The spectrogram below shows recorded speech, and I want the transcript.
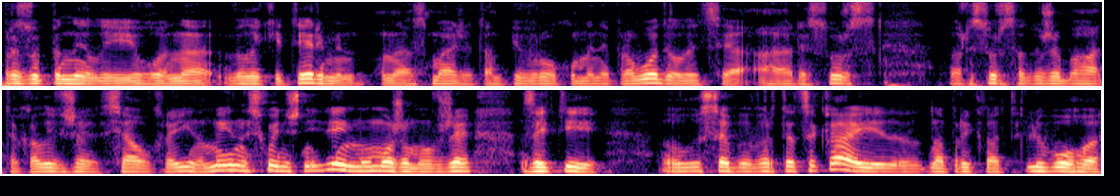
призупинили його на великий термін. У нас майже там півроку ми не проводили це, а ресурс. Ресурсу дуже багато. Коли вже вся Україна, ми на сьогоднішній день ми можемо вже зайти у себе в РТЦК і, наприклад, любого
